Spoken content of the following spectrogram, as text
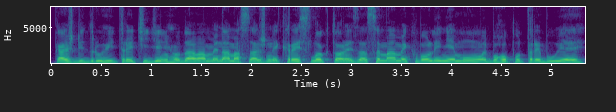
Každý druhý, tretí deň ho dávame na masážne kreslo, ktoré zase máme kvôli nemu, lebo ho potrebuje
